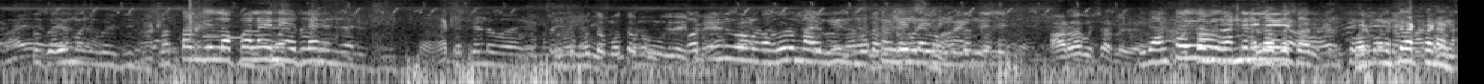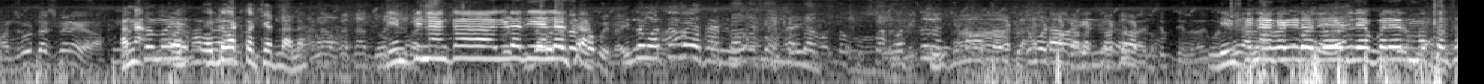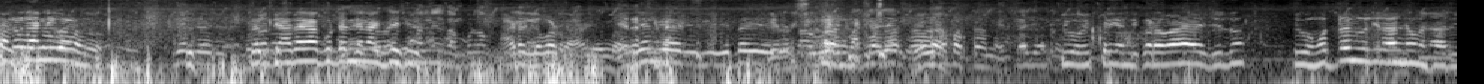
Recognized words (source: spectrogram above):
ఒడ్డు పట్టుకొచ్చి ఎట్లా నింపినాక కూడా. తీయలేదు సార్ నింపినాక కూడా లోడ్ లేపలేరు మొత్తం సంతకాన్ని జాదా కాకుండా నాకు చేసిన. ఇగో ఇక్కడ ఇక్కడ జిల్లు ఇగో మొత్తం నీళ్ళనే ఉన్నాయి సార్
